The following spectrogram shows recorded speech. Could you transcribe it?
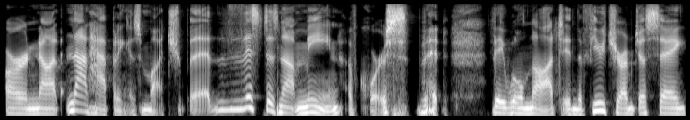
are not not happening as much. This does not mean, of course, that they will not in the future. I'm just saying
